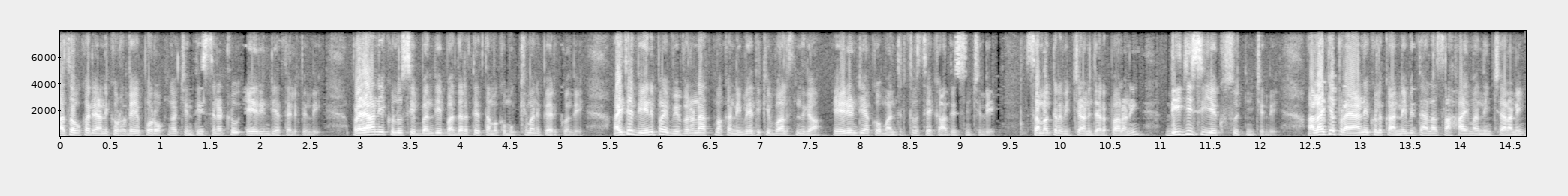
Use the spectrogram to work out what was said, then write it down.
అసౌకర్యానికి హృదయపూర్వకంగా చింతిస్తున్నట్లు ఎయిర్ ఇండియా తెలిపింది. ప్రయాణికులు సిబ్బంది భద్రతే తమకు ముఖ్యమని పేర్కొంది. అయితే దీనిపై వివరణాత్మక నివేదిక ఇవ్వాల్సిందిగా ఎయిర్ ఇండియాకు మంత్రిత్వ శాఖ ఆదేశించింది. సమగ్ర విచారణ జరపాలని డీజీసీఏకు సూచించింది. అలాగే ప్రయాణికులకు అన్ని విధాలా సహాయం అందించాలని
